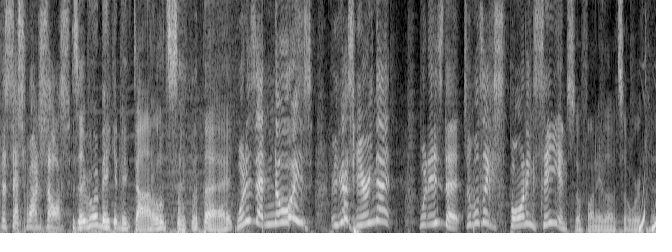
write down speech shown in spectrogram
the Szechuan sauce. Is everyone making McDonald's? Like, what the heck? What is that noise? Are you guys hearing that? What is that? Someone's like spawning Satan. So funny though. It's so worth it.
